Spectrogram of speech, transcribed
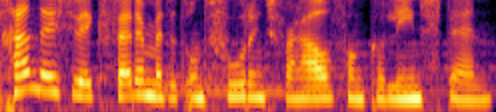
We gaan deze week verder met het ontvoeringsverhaal van Colleen Stan.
